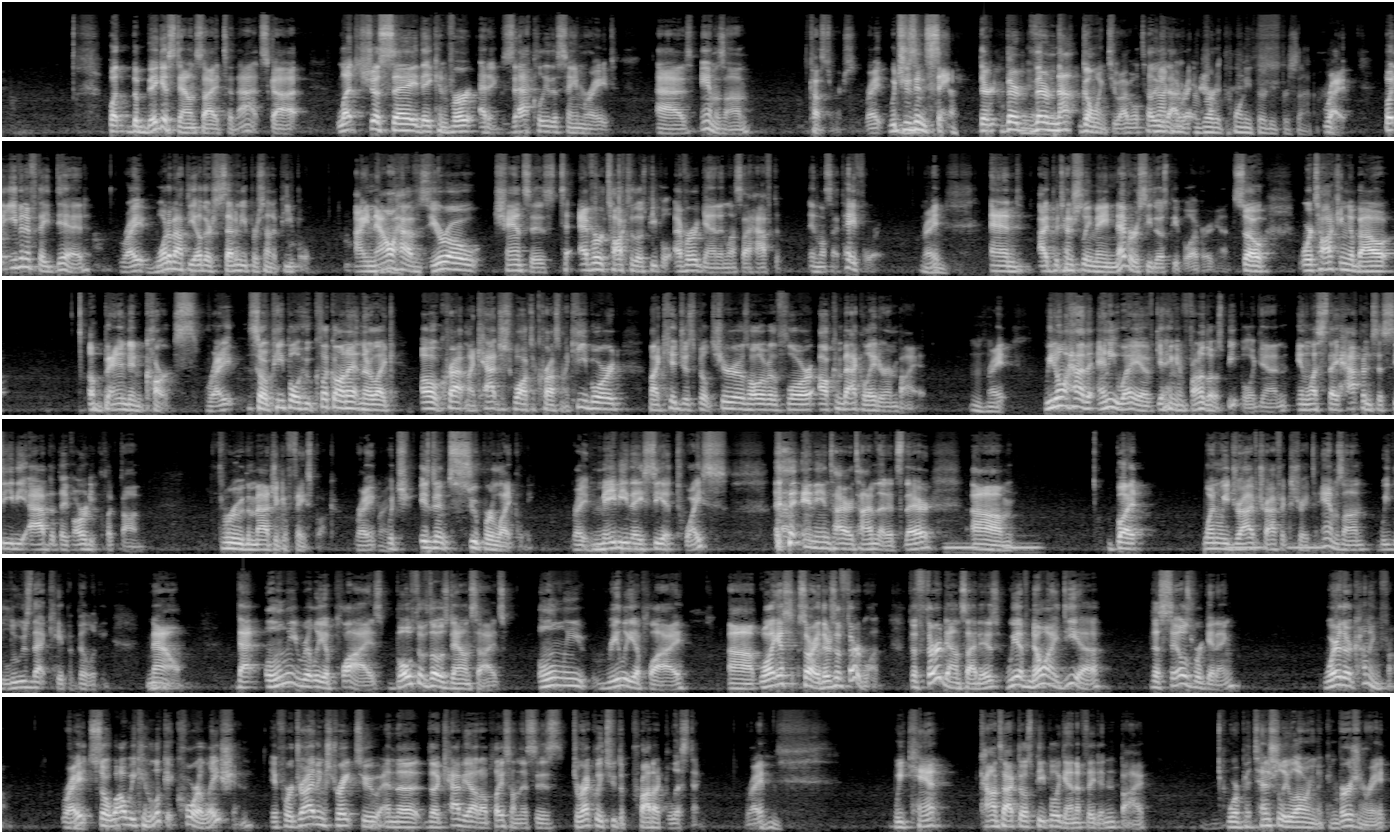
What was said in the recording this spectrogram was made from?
But the biggest downside to that, Scott, let's just say they convert at exactly the same rate as Amazon customers, right? Which is insane. They're they're yeah. they're not going to. I will tell you that right. Convert at 20, 30%. Right. But even if they did, right, what about the other 70% of people? I now have zero chances to ever talk to those people ever again unless I have to unless I pay for it. Right. Mm-hmm and I potentially may never see those people ever again. So we're talking about abandoned carts, right? So people who click on it and they're like, "Oh crap, my cat just walked across my keyboard. My kid just spilled Cheerios all over the floor. I'll come back later and buy it." Mm-hmm. Right? We don't have any way of getting in front of those people again unless they happen to see the ad that they've already clicked on through the magic of Facebook, right? right. Which isn't super likely, right? Maybe they see it twice in the entire time that it's there. Um, but when we drive traffic straight to Amazon, we lose that capability. Now, that only really applies, both of those downsides only really apply. Uh, well, I guess, sorry, there's a third one. The third downside is we have no idea the sales we're getting, where they're coming from, right? So while we can look at correlation, if we're driving straight to, and the, the caveat I'll place on this is directly to the product listing, right? Mm-hmm. We can't contact those people again if they didn't buy. We're potentially lowering the conversion rate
